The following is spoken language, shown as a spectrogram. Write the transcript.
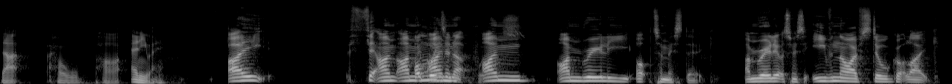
that whole part. Anyway, I, th- I'm, I'm, Onwards I'm, and upwards. I'm, I'm really optimistic. I'm really optimistic, even though I've still got like,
